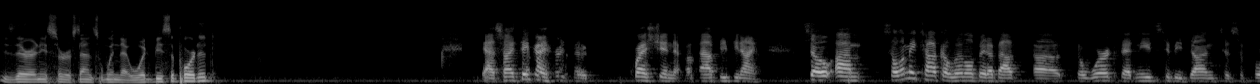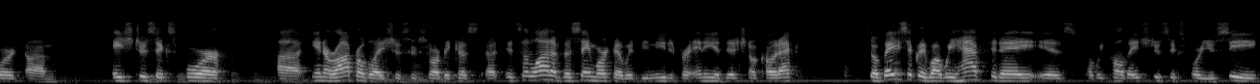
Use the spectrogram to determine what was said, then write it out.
is there any sort of sense when that would be supported? Yeah, so I think I heard the question about VP9. So, um, so let me talk a little bit about uh, the work that needs to be done to support um, H.264 uh, interoperable H.264 because uh, it's a lot of the same work that would be needed for any additional codec. So basically, what we have today is what we call H.264UC,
